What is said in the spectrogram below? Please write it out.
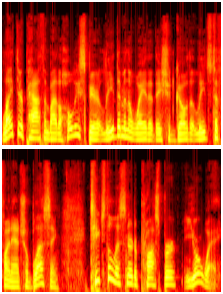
Light their path, and by the Holy Spirit, lead them in the way that they should go that leads to financial blessing. Teach the listener to prosper your way.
